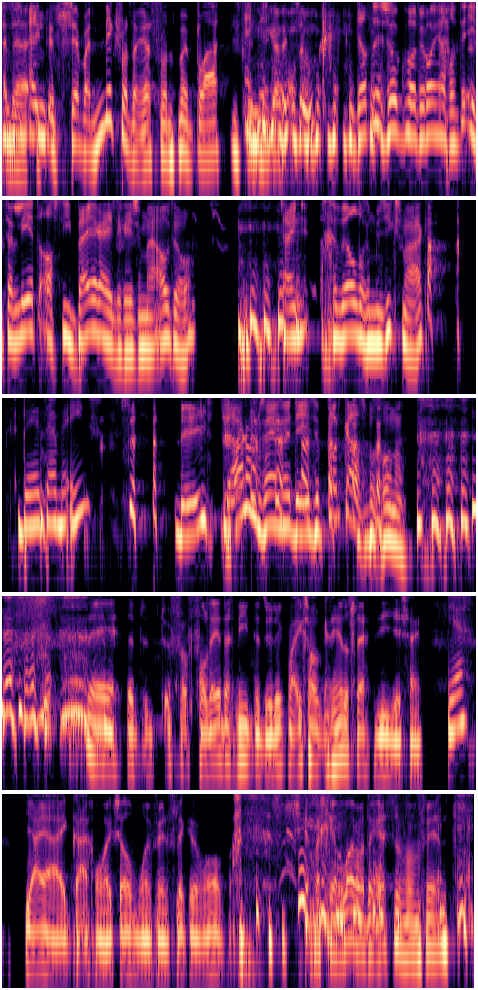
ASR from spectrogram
en eh, ik, het zegt maar niks wat de rest van mijn plaat vind ik uitzoek. Dat is ook wat Roy altijd etaleert als hij bijrijder is in mijn auto. Zijn geweldige muzieksmaak. Ben je het daarmee eens? Nee. Daarom zijn we deze podcast begonnen. Nee, dat, dat- vo- volledig niet natuurlijk. Maar ik zou ook een hele slechte DJ zijn. Ja? Ja, ja, ik draai gewoon wat ik zelf mooi vind. Flikker hem op. Het zegt maar geen lang wat de rest ervan vindt.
